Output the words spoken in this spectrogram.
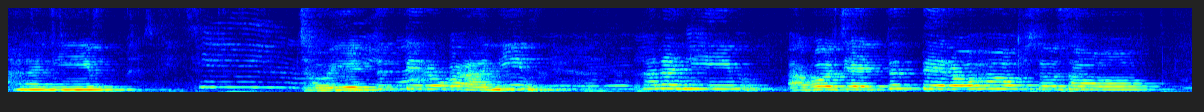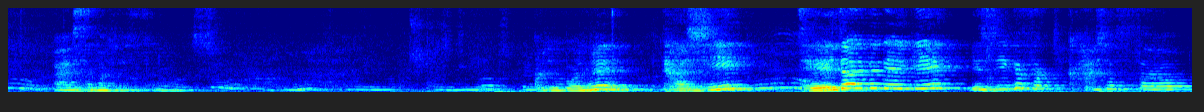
하나님 저희의 뜻대로가 아닌 하나님 아버지의 뜻대로 하옵소서 말씀하셨어요. 그리고는 다시 제자들에게 예수님께서 가셨어요.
